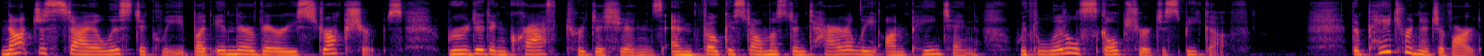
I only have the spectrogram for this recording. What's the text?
not just stylistically, but in their very structures, rooted in craft traditions and focused almost entirely on painting, with little sculpture to speak of. The patronage of art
